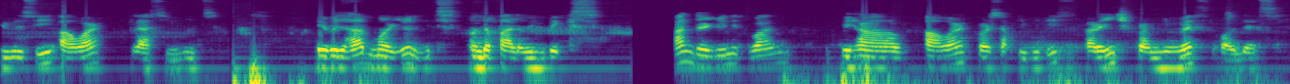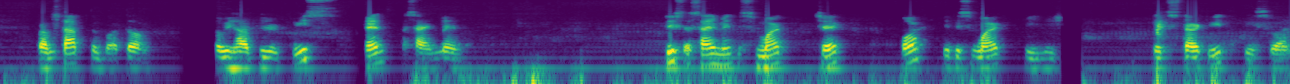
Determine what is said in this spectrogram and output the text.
you will see our class units. We will have more units on the following weeks. Under Unit 1, we have our course activities arranged from newest to oldest, from top to bottom. We have here quiz and assignment. This assignment is marked check or it is marked finish. Let's start with this one.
